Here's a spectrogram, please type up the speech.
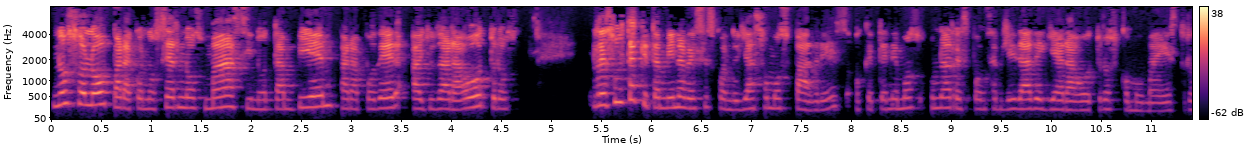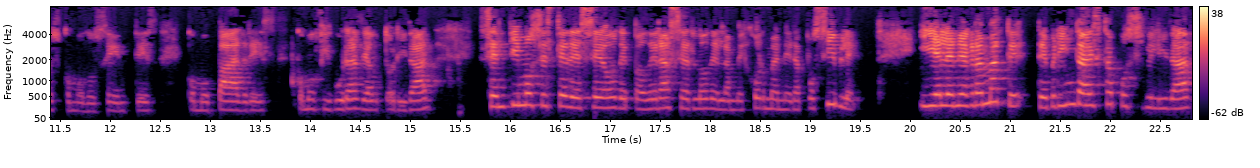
no solo para conocernos más, sino también para poder ayudar a otros. Resulta que también a veces cuando ya somos padres o que tenemos una responsabilidad de guiar a otros como maestros, como docentes, como padres, como figuras de autoridad, sentimos este deseo de poder hacerlo de la mejor manera posible. Y el enneagrama te, brinda esta posibilidad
